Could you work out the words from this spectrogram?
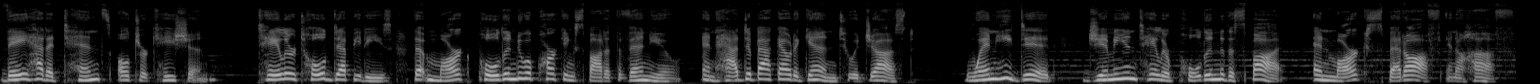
they had a tense altercation. Taylor told deputies that Mark pulled into a parking spot at the venue and had to back out again to adjust. When he did, Jimmy and Taylor pulled into the spot, and Mark sped off in a huff.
